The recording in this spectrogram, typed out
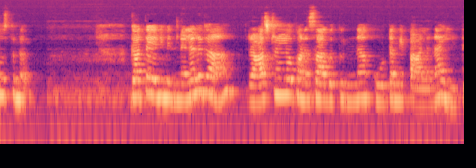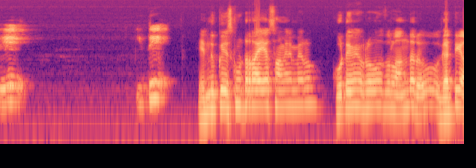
చూస్తున్నారు. గత ఎనిమిది నెలలుగా రాష్ట్రంలో కొనసాగుతున్న కూటమి పాలన ఇదే. ఇదే. ఎందుకు వేసుకుంటారా అయ్యా స్వామిని మీరు? కూటమి ప్రభుత్వాలు అందరూ గట్టిగా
